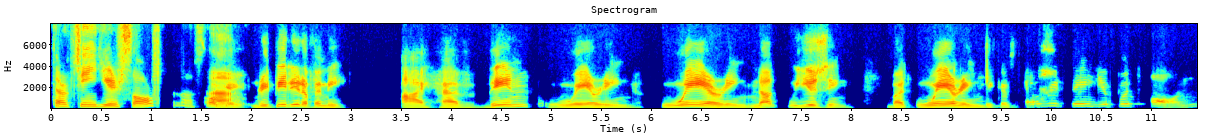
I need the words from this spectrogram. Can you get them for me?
thirteen years old. so- Okay, repeat it after me. I have been wearing, wearing, not using, but wearing, because everything you put on,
